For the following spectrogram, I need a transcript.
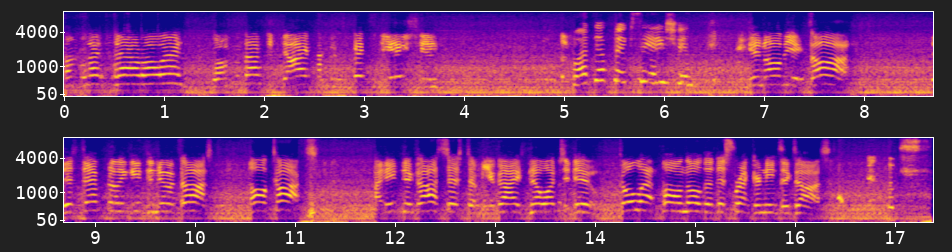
Don't let it out, Owen. I'm about to die from asphyxiation. What's asphyxiation? You're getting all the exhaust. This definitely needs a new exhaust. Paul Cox, I need an exhaust system. You guys know what to do. Go let Paul know that this wrecker needs exhaust.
